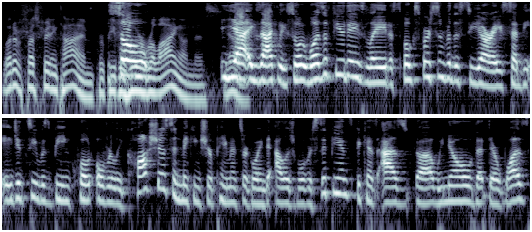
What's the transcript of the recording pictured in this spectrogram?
what a frustrating time for people so, who are relying on this. Yeah. yeah. exactly. So it was a few days late. A spokesperson for the CRA said the agency was being, quote, overly cautious and making sure payments are going to eligible recipients because, as uh, we know, that there was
